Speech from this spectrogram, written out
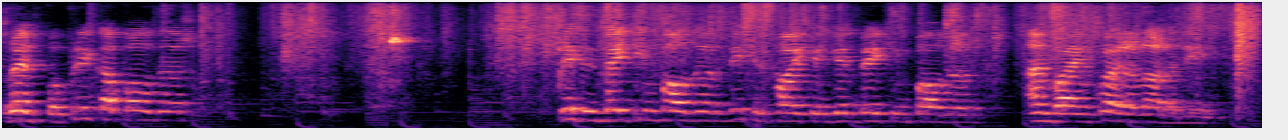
red paprika powder. This is baking powder. This is how I can get baking powder. I'm buying quite a lot of these.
